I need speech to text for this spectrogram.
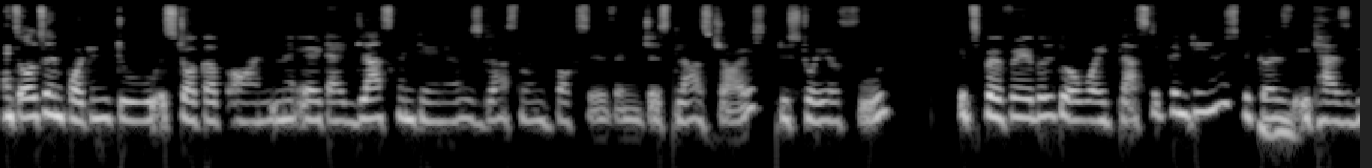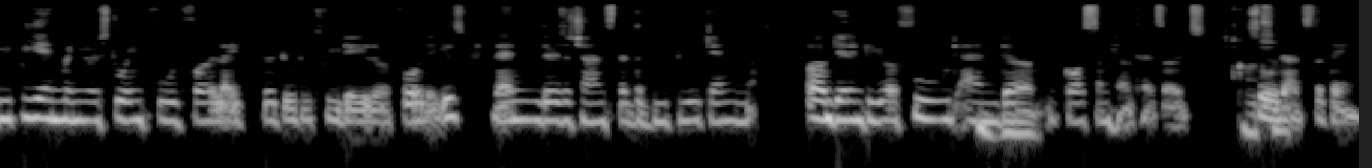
it's also important to stock up on airtight glass containers, glass lunch boxes, and just glass jars to store your food it's preferable to avoid plastic containers because mm-hmm. it has BPA and when you're storing food for like uh, two to three days or four days, then there's a chance that the BPA can uh, get into your food and uh, mm-hmm. cause some health hazards. Gotcha. So that's the thing.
